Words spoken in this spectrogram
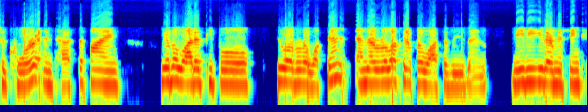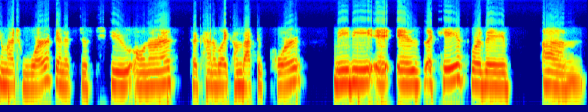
to court and testifying, we have a lot of people who are reluctant, and they're reluctant for lots of reasons maybe they're missing too much work and it's just too onerous to kind of like come back to court. Maybe it is a case where they've um,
